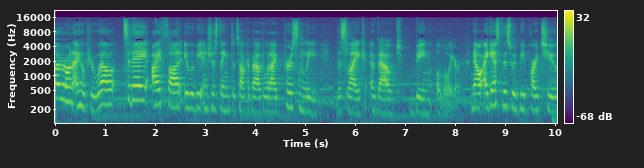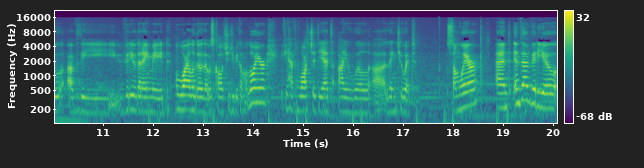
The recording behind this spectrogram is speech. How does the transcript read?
Hello everyone, I hope you're well. Today I thought it would be interesting to talk about what I personally dislike about being a lawyer. Now I guess this would be part two of the video that I made a while ago that was called Should You Become a Lawyer? If you haven't watched it yet, I will uh, link to it somewhere. And in that video,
